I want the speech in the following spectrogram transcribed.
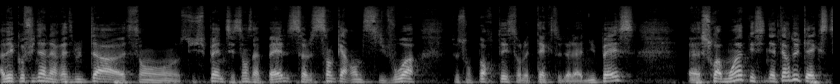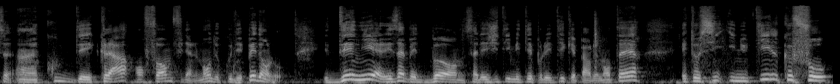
avec au final un résultat sans suspense et sans appel. Seules 146 voix se sont portées sur le texte de la NUPES. Euh, soit moins que les signataires du texte. Un coup d'éclat en forme finalement de coup d'épée dans l'eau. Dénier à Elisabeth Borne sa légitimité politique et parlementaire est aussi inutile que faux.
